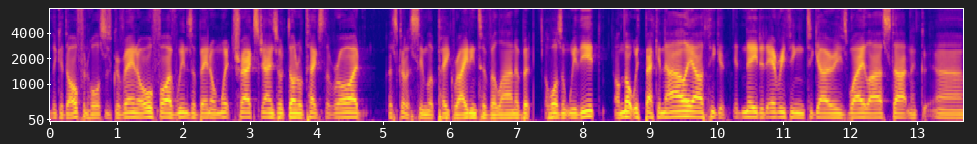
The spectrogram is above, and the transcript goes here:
the Godolphin horses. Gravana, all five wins have been on wet tracks. James McDonald takes the ride. It's got a similar peak rating to Villana, but I wasn't with it. I'm not with Bacchanalia. I think it, it needed everything to go his way last start, and uh,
